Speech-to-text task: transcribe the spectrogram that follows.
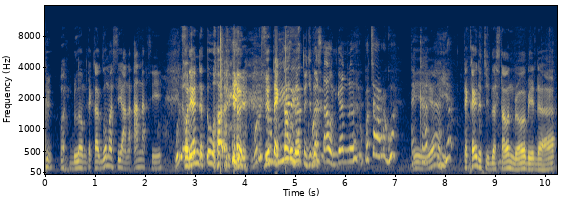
Belum, TK gue masih anak-anak sih. Oh dia udah tua. Udah dia TK udah kan? 17 Gua- tahun kan lu? upacara gue TK? Iya. iya TK udah 17 tahun bro, beda.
